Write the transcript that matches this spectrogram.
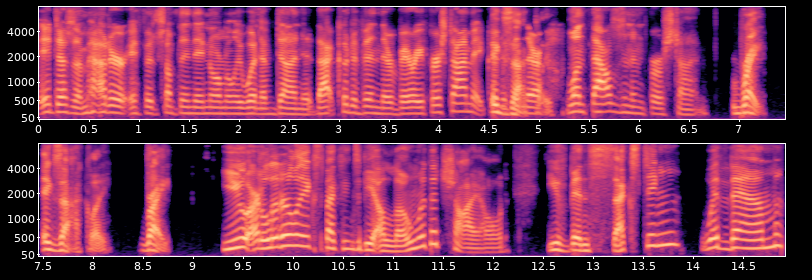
It doesn't matter if it's something they normally wouldn't have done. That could have been their very first time. It could exactly. have been their one thousand and first time. Right. Exactly. Right. You are literally expecting to be alone with a child. You've been sexting with them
